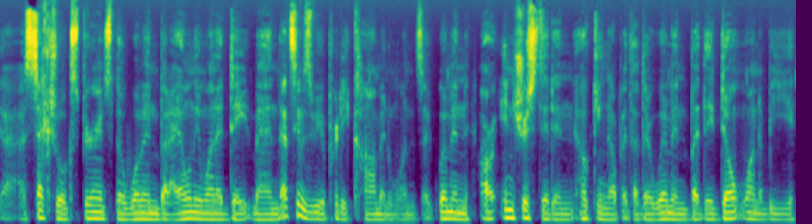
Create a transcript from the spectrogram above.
a sexual experience with a woman, but I only want to date men. That seems to be a pretty common one. It's like women are interested in hooking up with other women, but they don't want to be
